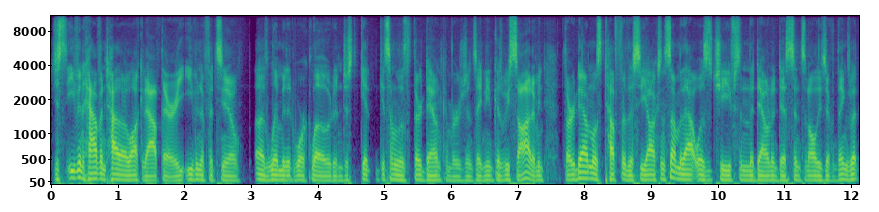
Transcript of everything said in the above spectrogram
just even having Tyler Lockett out there, even if it's, you know, a limited workload and just get get some of those third down conversions they need because we saw it. I mean, third down was tough for the Seahawks, and some of that was the Chiefs and the down and distance and all these different things. But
